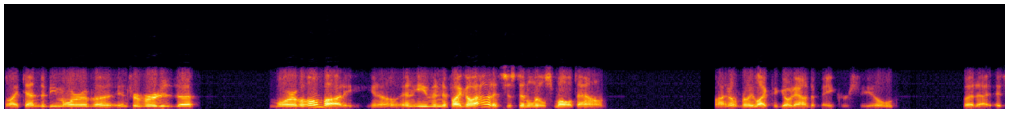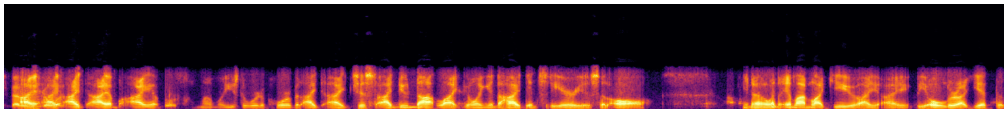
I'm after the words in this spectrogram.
So I tend to be more of a introverted, uh, more of a homebody, you know. And even if I go out, it's just in a little small town. I don't really like to go down to Bakersfield, but uh, it's better I to go. I I I I I will use the word abhor, but I I just I do not like going into high density areas at all. You know, and and I'm like you. I I the older I get, the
